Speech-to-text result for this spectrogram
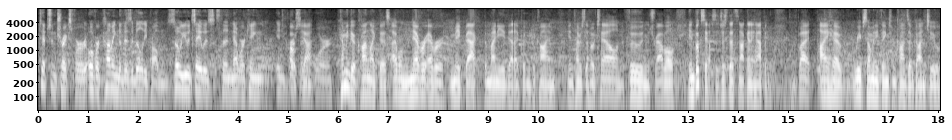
tips and tricks for overcoming the visibility problem. So you would say it was the networking in oh, person, oh, yeah. or coming to a con like this, I will never ever make back the money that I put into the con in terms of the hotel and the food and the travel in book sales. It's just that's not going to happen. But I have reaped so many things from cons I've gone to.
